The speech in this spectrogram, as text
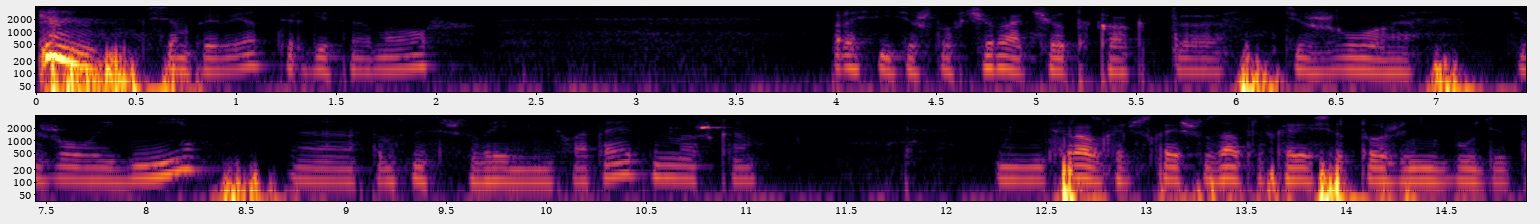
Всем привет, Сергей Смирнов. Простите, что вчера что-то как-то тяжело, тяжелые дни, э, в том смысле, что времени не хватает немножко. Сразу хочу сказать, что завтра, скорее всего, тоже не будет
